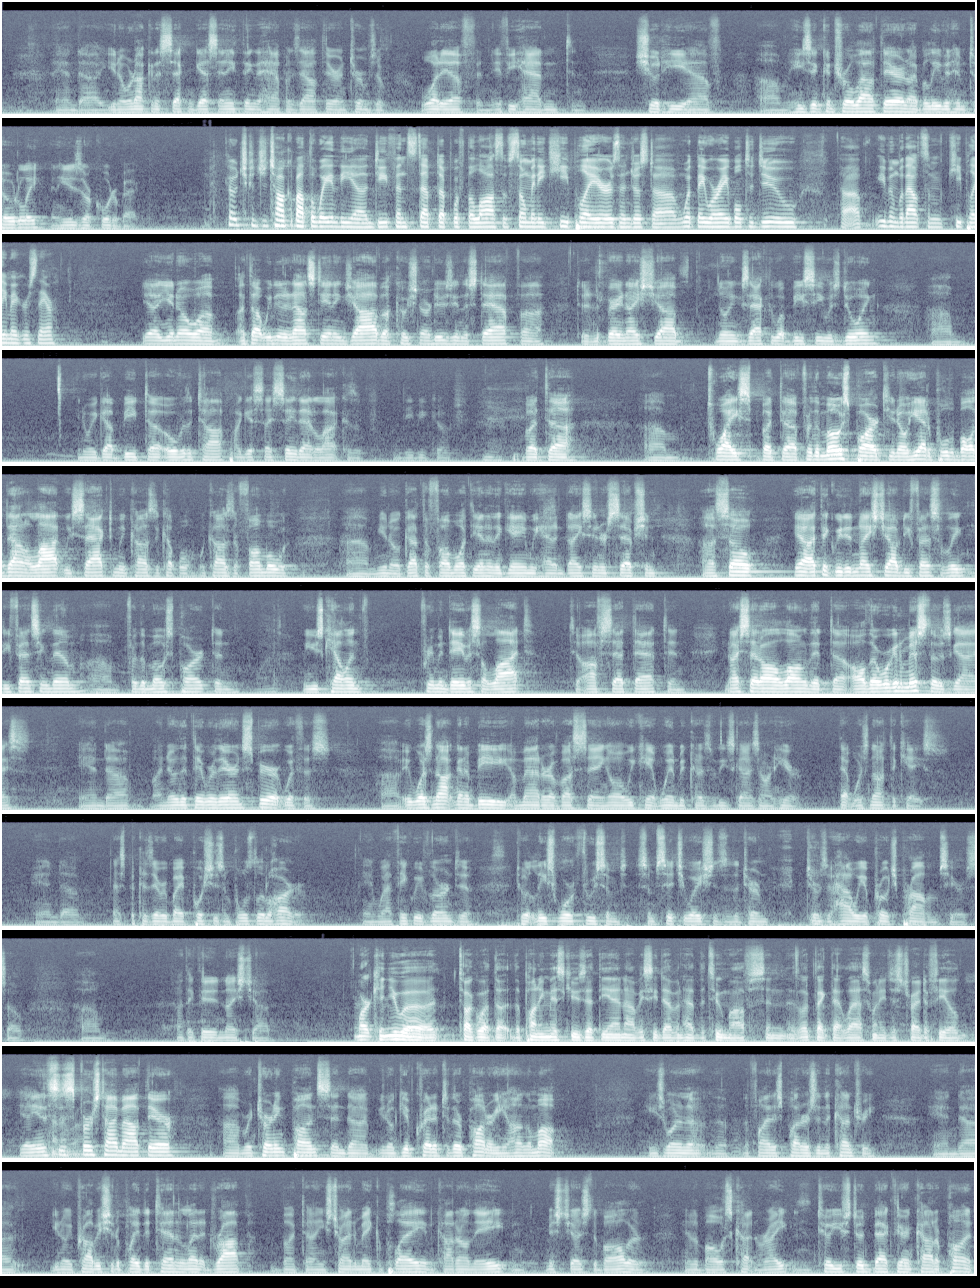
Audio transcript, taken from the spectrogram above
And, uh, you know, we're not going to second guess anything that happens out there in terms of what if and if he hadn't and should he have. Um, he's in control out there, and I believe in him totally, and he is our quarterback. Coach, could you talk about the way the uh, defense stepped up with the loss of so many key players and just uh, what they were able to do, uh, even without some key playmakers there? Yeah, you know, uh, I thought we did an outstanding job. Uh, Coach Narduzzi and the staff uh, did a very nice job knowing exactly what BC was doing. Um, you know, we got beat uh, over the top. I guess I say that a lot because of DB coach. Yeah. But uh, um, twice. But uh, for the most part, you know, he had to pull the ball down a lot. We sacked him. We caused a couple. We caused a fumble. Um, you know, got the fumble at the end of the game. We had a nice interception. so, yeah, I think we did a nice job defensively, defensing them for the most part, and we use Kellen Freeman Davis a lot to offset that. And you know, I said all along that uh, although we're going to miss those guys, and uh, I know that they were there in spirit with us, uh, it was not going to be a matter of us saying, "Oh, we can't win because these guys aren't here." That was not the case, and uh, that's because everybody pushes and pulls a little harder. And I think we've learned to, to at least work through some some situations in the term in terms of how we approach problems here. So. Um, I think they did a nice job. Mark, can you uh, talk about the, the punting miscues at the end? Obviously, Devin had the two muffs, and it looked like that last one he just tried to field. Yeah, yeah this is his first time out there um, returning punts, and uh, you know, give credit to their punter. He hung them up. He's one of the, the, the finest punters in the country, and uh, you know, he probably should have played the 10 and let it drop, but uh, he's trying to make a play and caught it on the eight and misjudged the ball, or you know, the ball was cutting right. And until you stood back there and caught a punt,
